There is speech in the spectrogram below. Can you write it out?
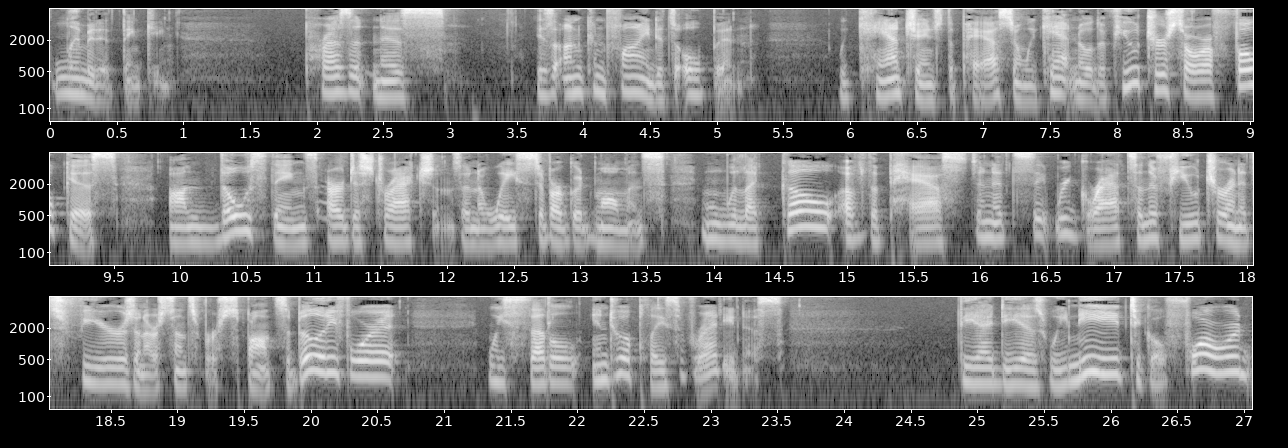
limited thinking. Presentness is unconfined, it's open. We can't change the past and we can't know the future, so our focus on those things are distractions and a waste of our good moments. When we let go of the past and its regrets and the future and its fears and our sense of responsibility for it, we settle into a place of readiness the ideas we need to go forward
